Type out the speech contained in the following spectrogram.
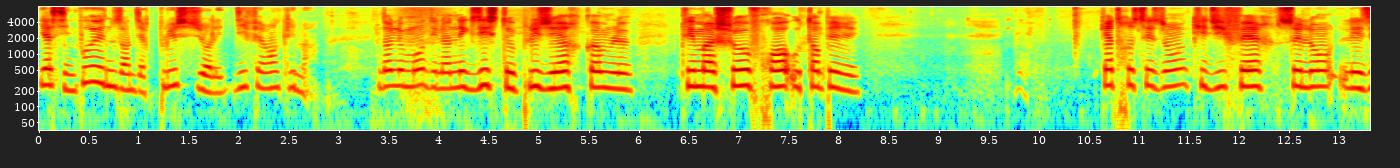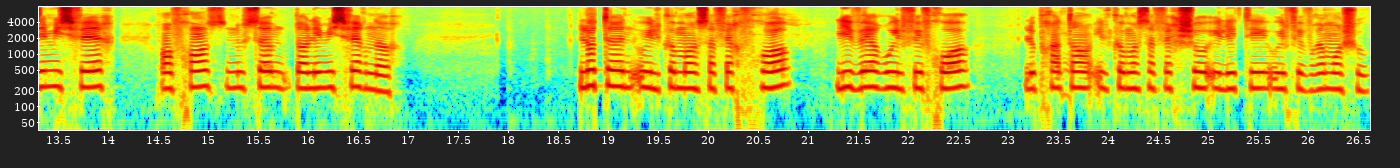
Yacine, pouvez-vous nous en dire plus sur les différents climats? Dans le monde, il en existe plusieurs, comme le climat chaud, froid ou tempéré. Quatre saisons qui diffèrent selon les hémisphères. En France, nous sommes dans l'hémisphère nord. L'automne où il commence à faire froid, l'hiver où il fait froid, le printemps il commence à faire chaud et l'été où il fait vraiment chaud.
